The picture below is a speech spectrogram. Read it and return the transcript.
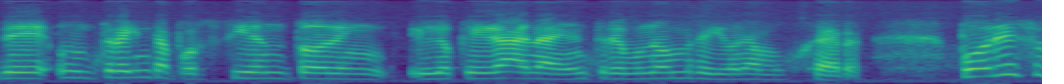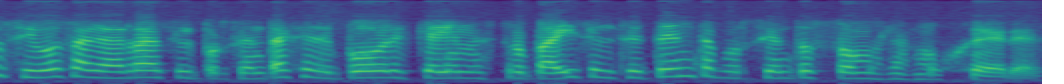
de un 30% de lo que gana entre un hombre y una mujer. Por eso si vos agarrás el porcentaje de pobres que hay en nuestro país, el 70% somos las mujeres.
